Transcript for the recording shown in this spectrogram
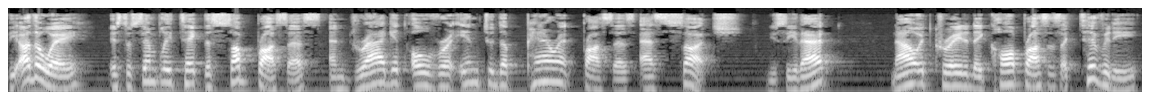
The other way is to simply take the subprocess and drag it over into the parent process as such. You see that? Now it created a call process activity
